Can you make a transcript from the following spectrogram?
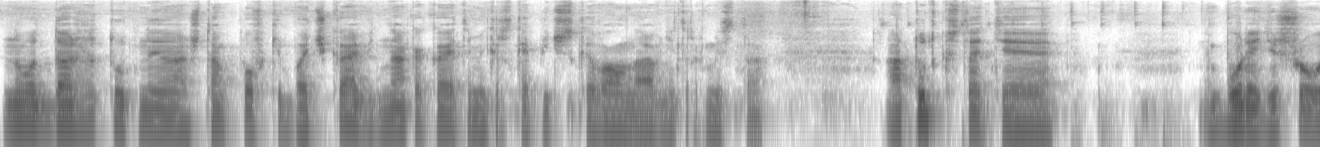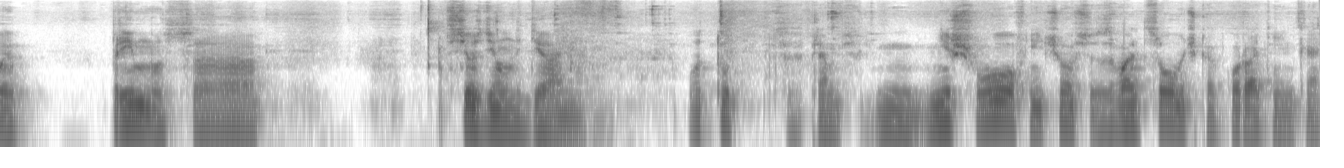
ну вот даже тут на штамповке бачка видна какая-то микроскопическая волна в некоторых местах. А тут, кстати, более дешевый примус, э, все сделано идеально. Вот тут прям ни швов, ничего, все завальцовочка аккуратненькая.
